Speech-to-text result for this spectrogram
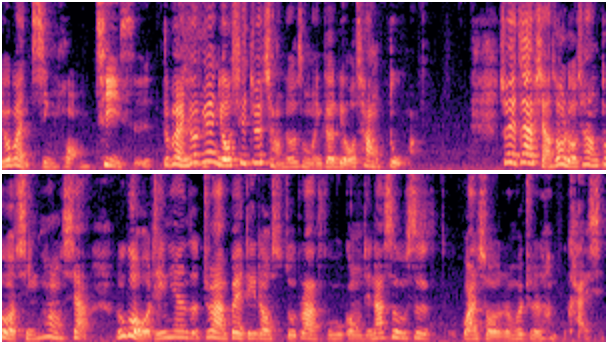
你会不会很心慌？气死，对不对？你就因为游戏最讲究什么一个流畅度嘛。所以在享受流畅度的情况下，如果我今天居然被 DDoS 阻断服务攻击，那是不是玩手游的人会觉得很不开心，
